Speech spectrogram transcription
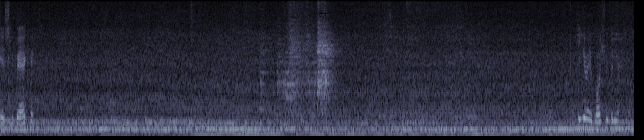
ये इसकी बैग है। ठीक है भाई बहुत शुक्रिया।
